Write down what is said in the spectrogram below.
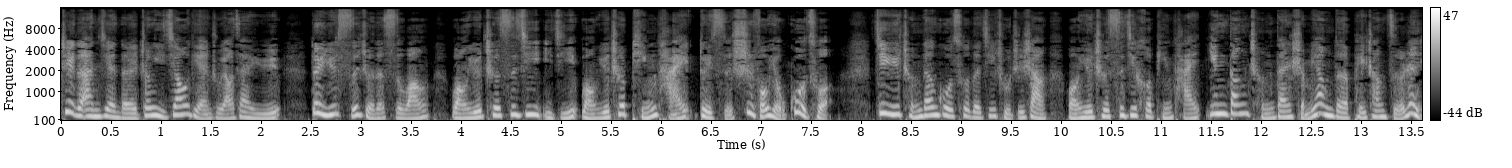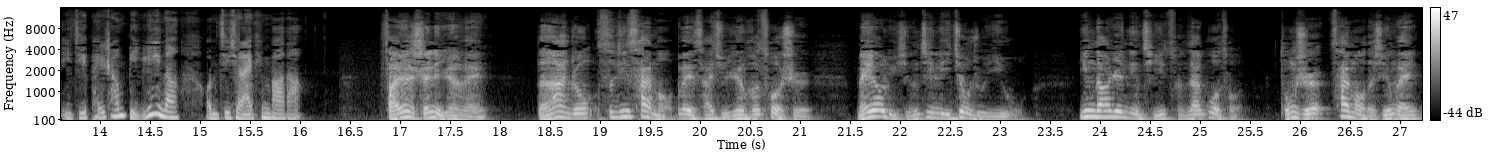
这个案件的争议焦点主要在于，对于死者的死亡，网约车司机以及网约车平台对此是否有过错？基于承担过错的基础之上，网约车司机和平台应当承担什么样的赔偿责任以及赔偿比例呢？我们继续来听报道。法院审理认为，本案中司机蔡某未采取任何措施，没有履行尽力救助义务，应当认定其存在过错。同时，蔡某的行为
